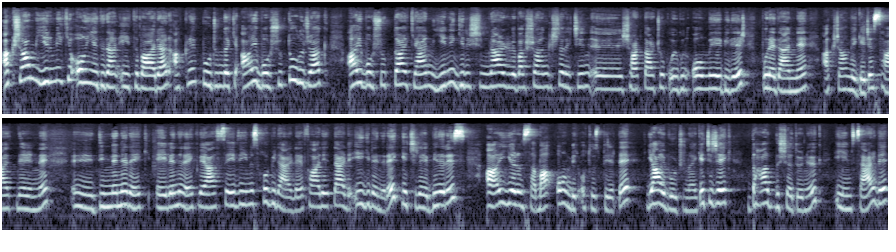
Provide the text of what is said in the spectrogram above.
Akşam 22.17'den itibaren Akrep Burcu'ndaki ay boşlukta olacak. Ay boşluktayken yeni girişimler ve başlangıçlar için e, şartlar çok uygun olmayabilir. Bu nedenle akşam ve gece saatlerini e, dinlenerek, eğlenerek veya sevdiğimiz hobilerle, faaliyetlerle ilgilenerek geçirebiliriz. Ay yarın sabah 11.31'de Yay burcuna geçecek. Daha dışa dönük, iyimser ve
